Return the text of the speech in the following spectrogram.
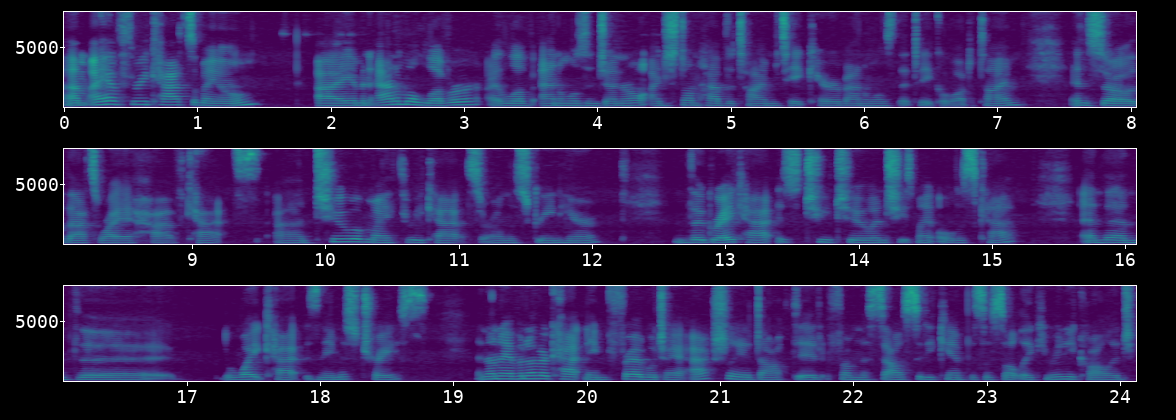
Um, I have three cats of my own. I am an animal lover. I love animals in general. I just don't have the time to take care of animals that take a lot of time, and so that's why I have cats. Uh, two of my three cats are on the screen here. The gray cat is Tutu, and she's my oldest cat. And then the the white cat, his name is Trace. And then I have another cat named Fred, which I actually adopted from the South City campus of Salt Lake Community College.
